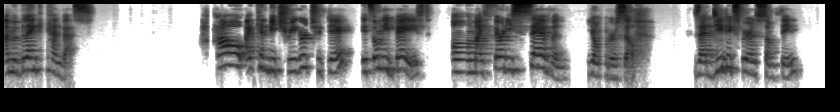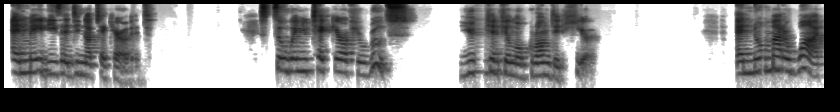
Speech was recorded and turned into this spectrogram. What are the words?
I'm a blank canvas. How I can be triggered today, it's only based on my 37 younger self that did experience something and maybe they did not take care of it. So when you take care of your roots, you can feel more grounded here. And no matter what,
